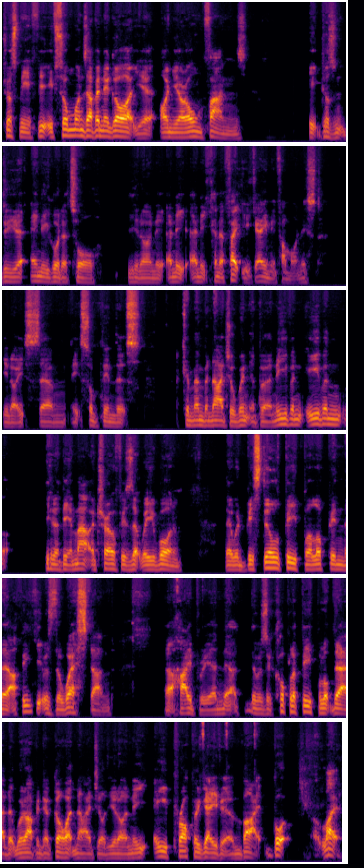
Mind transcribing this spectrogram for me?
trust me, if if someone's having a go at you on your own fans, it doesn't do you any good at all. You know, and it and it, and it can affect your game. If I'm honest, you know, it's um it's something that's. I can remember Nigel Winterburn, even even you know the amount of trophies that we won. There would be still people up in the, I think it was the West Stand, at Highbury, and there, there was a couple of people up there that were having a go at Nigel, you know, and he, he proper gave it a bite. But like,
